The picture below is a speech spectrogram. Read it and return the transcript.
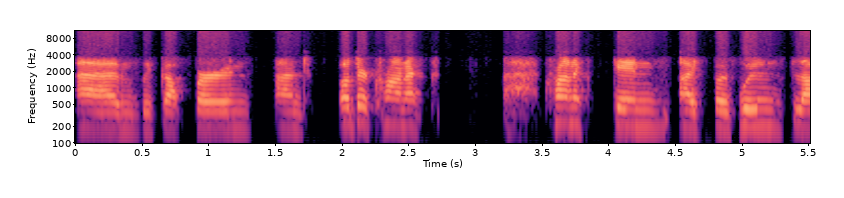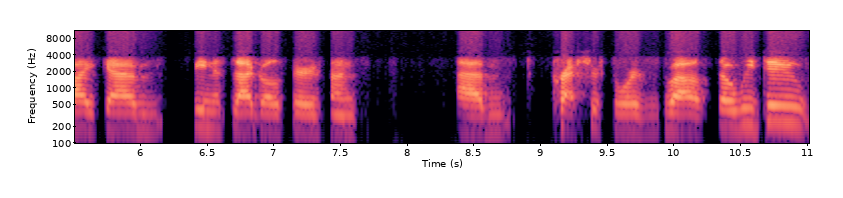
Um, we've got burns and other chronic uh, chronic skin, I suppose, wounds like um, venous leg ulcers and um, pressure sores as well. So we do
